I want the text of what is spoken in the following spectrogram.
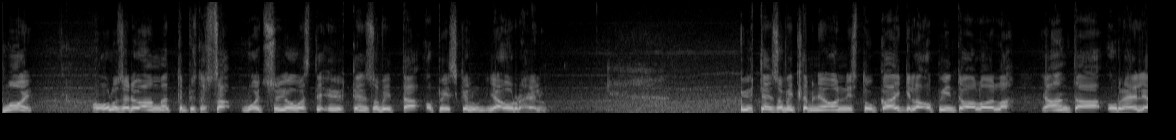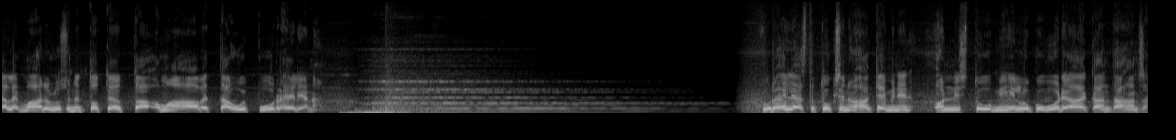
Moi! Ouluseudun ammattipistossa voit sujuvasti yhteensovittaa opiskelun ja urheilun. Yhteensovittaminen onnistuu kaikilla opintoaloilla ja antaa urheilijalle mahdollisuuden toteuttaa omaa haavettaan huippuurheilijana. Urheilijastatuksen hakeminen onnistuu mihin lukuvuoden aikaan tahansa.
